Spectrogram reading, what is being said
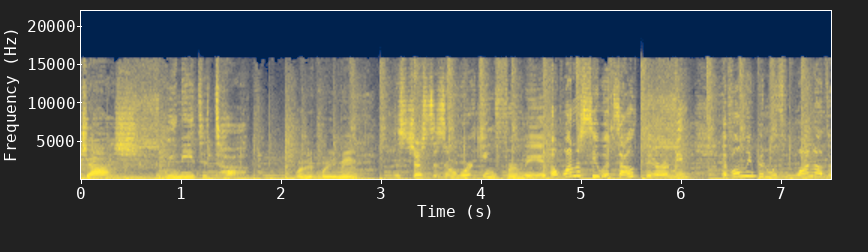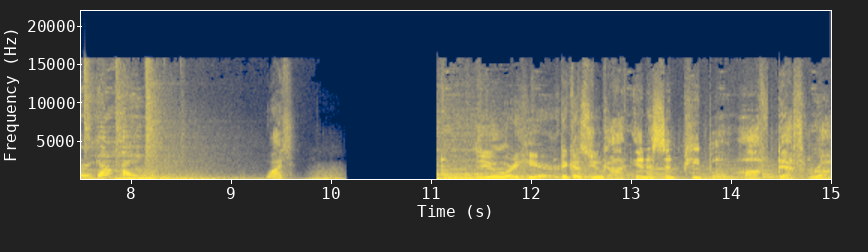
Josh we need to talk. What do, what do you mean? This just isn't working for me. I want to see what's out there. I mean, I've only been with one other guy. What? You are here because you got innocent people off death row.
